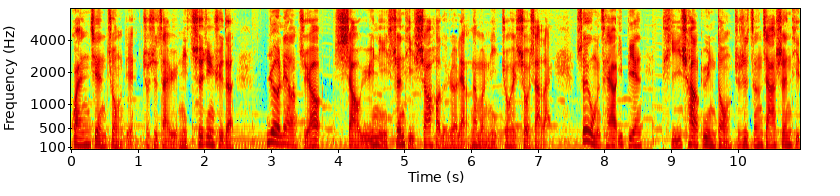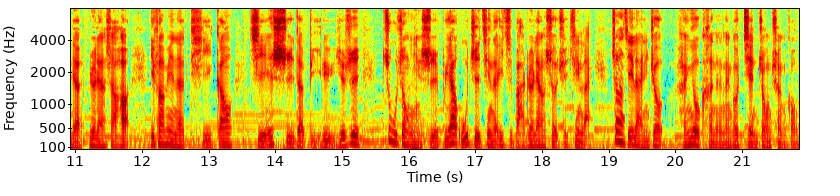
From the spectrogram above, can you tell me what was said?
关键重点就是在于你吃进去的热量只要小于你身体消耗的热量，那么你就会瘦下来。所以我们才要一边提倡运动，就是增加身体的热量消耗；一方面呢，提高节食的比率，也就是注重饮食，不要无止境的一直把热量摄取进来。这样子一来，你就很有可能能够减重成功。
